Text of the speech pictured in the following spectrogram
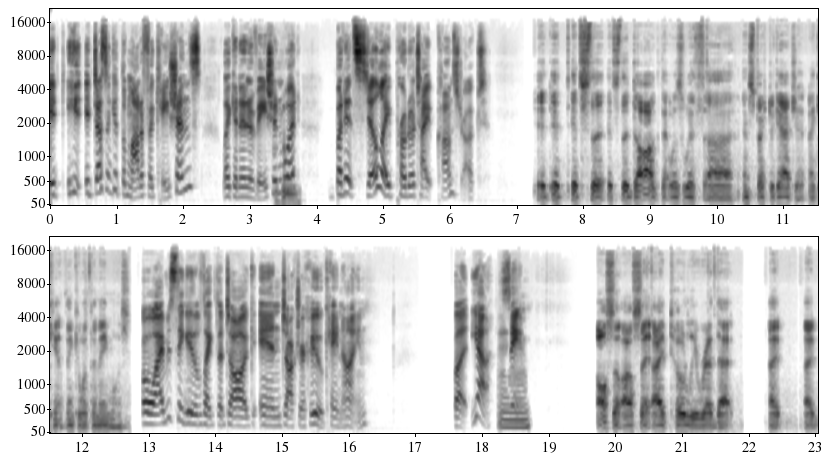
it it, it doesn't get the modifications like an innovation Mhm. would, but it's still a prototype construct. It it it's the it's the dog that was with uh, Inspector Gadget. I can't think of what the name was. Oh, I was thinking of like the dog in Doctor Who K9. But yeah, same. Also, I'll say I totally read that. I I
